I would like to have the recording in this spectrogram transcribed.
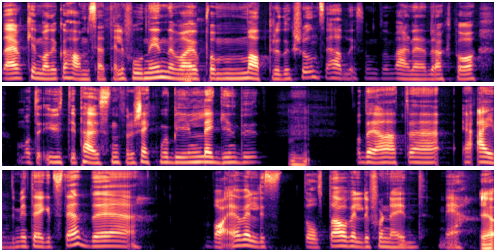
Der kunne man jo ikke ha med seg telefonen inn. Det var jo på matproduksjon, så jeg hadde liksom sånn vernedrakt på og måtte ut i pausen for å sjekke mobilen, legge inn bud. Og det at eh, jeg eide mitt eget sted, det var jeg veldig stolt av og veldig fornøyd med. Ja.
